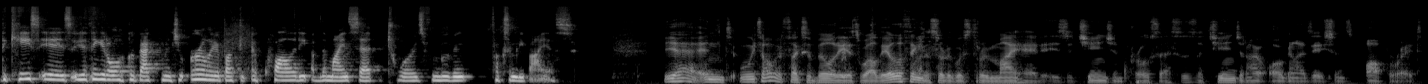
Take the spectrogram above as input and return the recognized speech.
the case is, I think it all goes back to mention earlier about the equality of the mindset towards removing proximity bias. Yeah, and when we talk about flexibility as well, the other thing that sort of goes through my head is a change in processes, a change in how organizations operate.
